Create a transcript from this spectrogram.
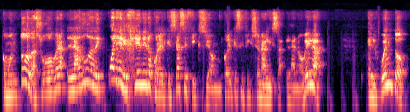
como en toda su obra, la duda de cuál es el género con el que se hace ficción, con el que se ficcionaliza. ¿La novela? ¿El cuento?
